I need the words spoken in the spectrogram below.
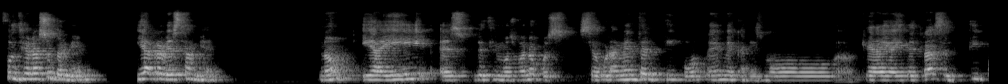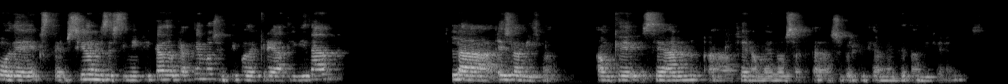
funciona súper bien. Y al revés también. Y ahí es, decimos, bueno, pues seguramente el tipo de mecanismo que hay ahí detrás, el tipo de extensiones de significado que hacemos, el tipo de creatividad, la, es la misma, aunque sean uh, fenómenos uh, superficialmente tan diferentes.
